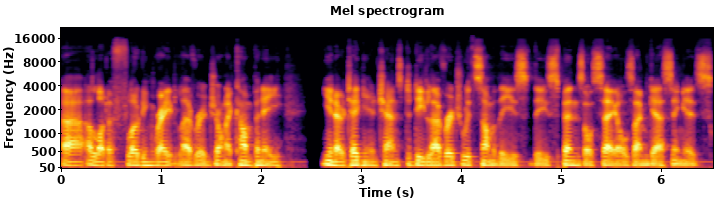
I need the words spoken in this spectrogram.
uh, a lot of floating rate leverage on a company, you know, taking a chance to deleverage with some of these these spins or sales, I'm guessing is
